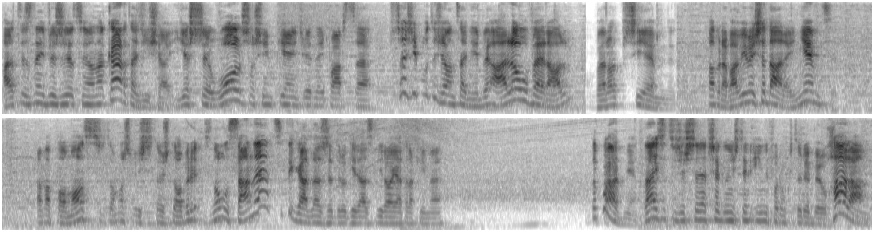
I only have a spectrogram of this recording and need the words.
ale to jest najwyżej oceniona karta dzisiaj. I jeszcze Walsh 8.5 w jednej parce. 6,5 tysiąca niby, ale overall, overall przyjemny. Dobra, bawimy się dalej. Niemcy. Prawa pomoc, czy to może być ktoś dobry? Znowu Sane? Co ty gadasz, że drugi raz Leroya trafimy? Dokładnie. Dajcie coś jeszcze lepszego niż ten inform, który był. Haaland!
